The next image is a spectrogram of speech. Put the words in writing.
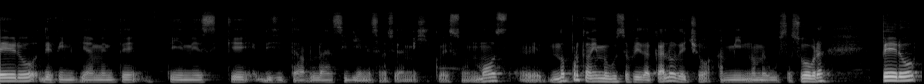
pero definitivamente tienes que visitarla si vienes a la Ciudad de México. Es un must, eh, no porque a mí me gusta Frida Kahlo, de hecho a mí no me gusta su obra, pero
